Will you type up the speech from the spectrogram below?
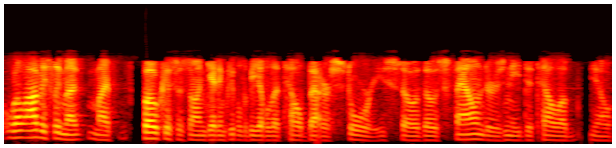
well, obviously, my my focus is on getting people to be able to tell better stories. So those founders need to tell a you know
